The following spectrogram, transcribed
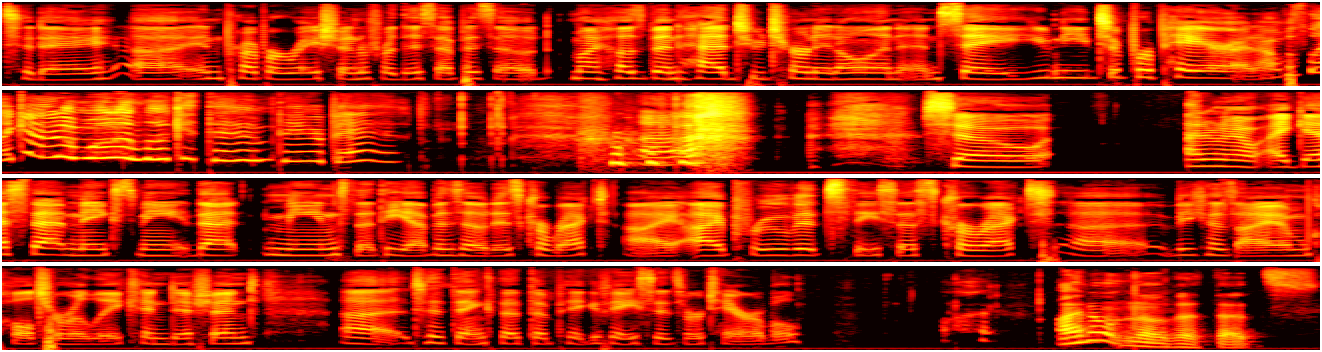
today uh, in preparation for this episode. My husband had to turn it on and say, You need to prepare. And I was like, I don't want to look at them. They're bad. uh, so I don't know. I guess that makes me that means that the episode is correct. I I prove its thesis correct uh, because I am culturally conditioned uh, to think that the pig faces were terrible. I don't know that that's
